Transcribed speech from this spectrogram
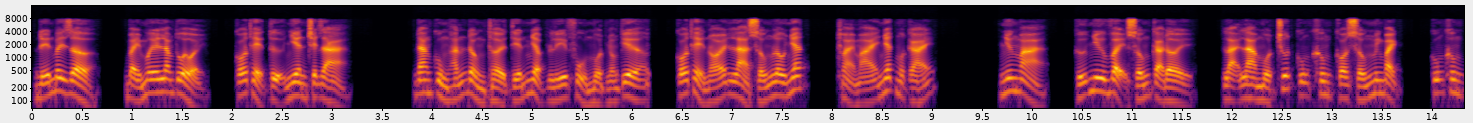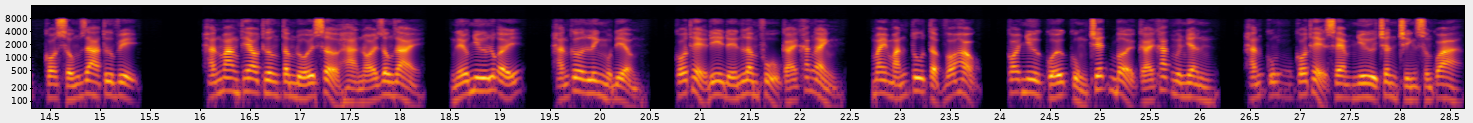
Đến bây giờ, 75 tuổi, có thể tự nhiên chết già. Đang cùng hắn đồng thời tiến nhập lý phủ một nhóm kia, có thể nói là sống lâu nhất, thoải mái nhất một cái. Nhưng mà, cứ như vậy sống cả đời, lại là một chút cũng không có sống minh bạch, cũng không có sống ra tư vị. Hắn mang theo thương tâm đối sở hà nói rông dài, nếu như lúc ấy, hắn cơ linh một điểm, có thể đi đến lâm phủ cái khác ngành, may mắn tu tập võ học, coi như cuối cùng chết bởi cái khác nguyên nhân, hắn cũng có thể xem như chân chính sống qua.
